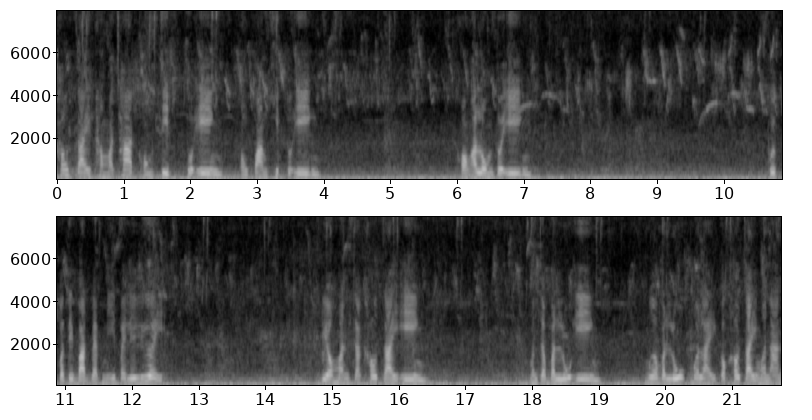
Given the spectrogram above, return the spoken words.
เข้าใจธรรมชาติของจิตตัวเองของความคิดตัวเอง ของอารมณ์ตัวเอง ฝึกปฏิบัติแบบนี้ไปเรื่อยๆ เดี๋ยวมันจะเข้าใจเอง มันจะบรรลุเอง เมื่อบรรลุเมื่อไหร่ก็เข้าใจเมื่อนั้น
